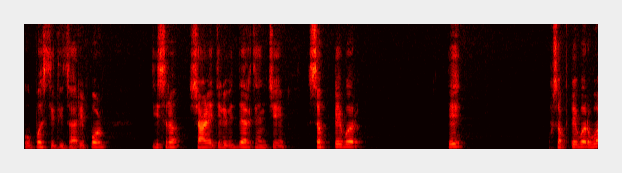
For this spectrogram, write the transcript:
उपस्थितीचा रिपोर्ट. तिसरं शाळेतील विद्यार्थ्यांचे सप्टेंबर ते सप्टेंबर व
